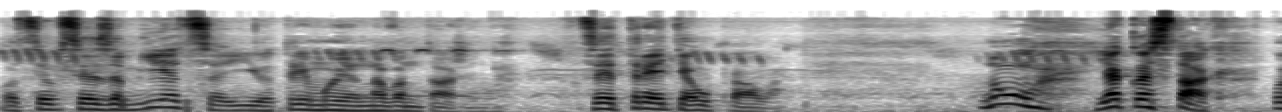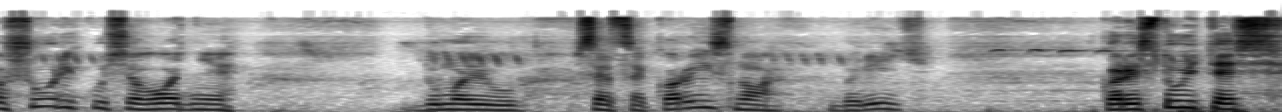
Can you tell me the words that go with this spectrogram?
Оце все заб'ється і отримує навантаження. Це третя вправа. Ну, якось так. По Шуріку сьогодні. Думаю, все це корисно. Беріть, користуйтесь,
